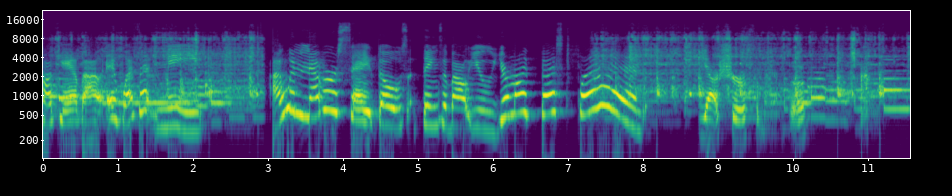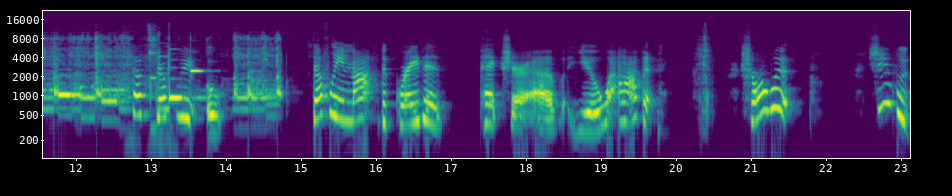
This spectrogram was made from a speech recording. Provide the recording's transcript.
talking about. It wasn't me. I would never say those things about you. You're my best friend. Yeah, sure, Samantha. That's definitely oh, definitely not the greatest picture of you. What happened? Charlotte, she was.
